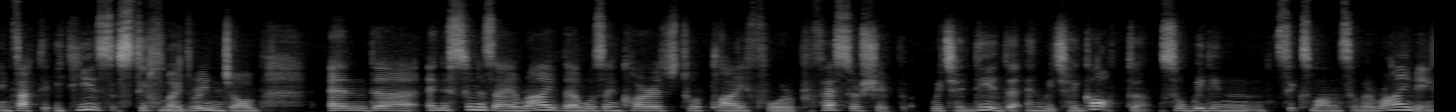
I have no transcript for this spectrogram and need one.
In fact, it is still my dream job. And, uh, and as soon as I arrived, I was encouraged to apply for professorship, which I did and which I got. So within six months of arriving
